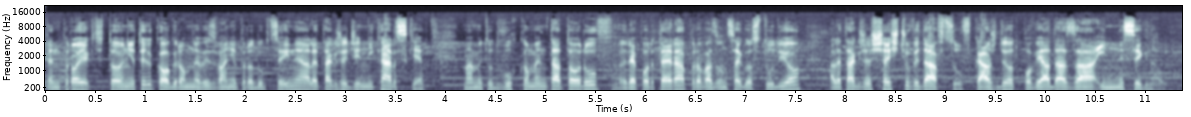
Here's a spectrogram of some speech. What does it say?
Ten projekt to nie tylko ogromne wyzwanie produkcyjne, ale także dziennikarskie. Mamy tu dwóch komentatorów, reportera prowadzącego studio, ale także sześciu wydawców. Każdy odpowiada za inny sygnał.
